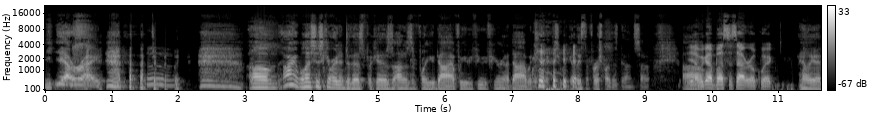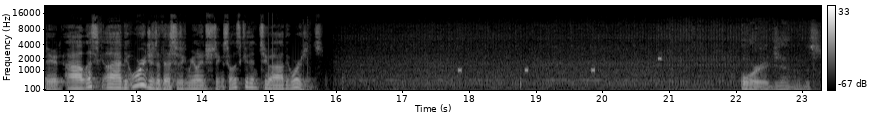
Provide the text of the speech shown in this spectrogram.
yeah, right. Totally. um, all right, well, let's just get right into this because honestly, before you die, if, we, if, you, if you're going to die, we need to make sure we get at least the first part is done. So, uh, yeah, we gotta bust this out real quick. Hell yeah, dude. Uh, let's uh, the origins of this is going to be really interesting. So let's get into uh, the origins. Origins.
